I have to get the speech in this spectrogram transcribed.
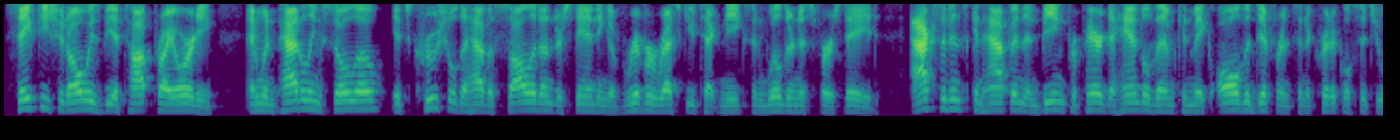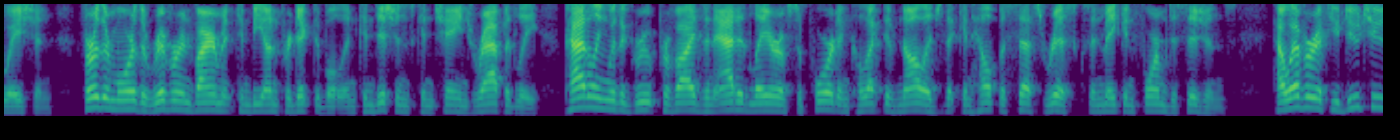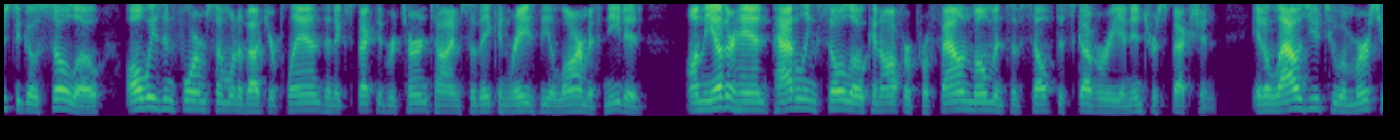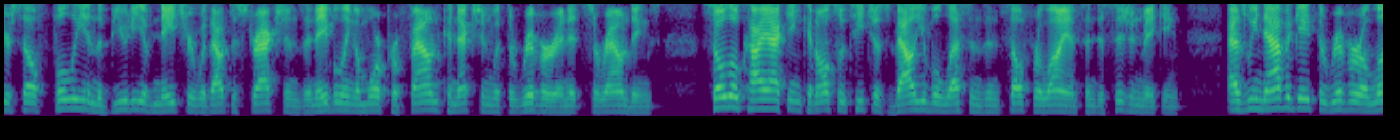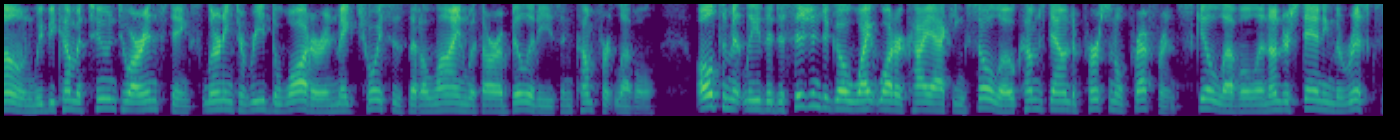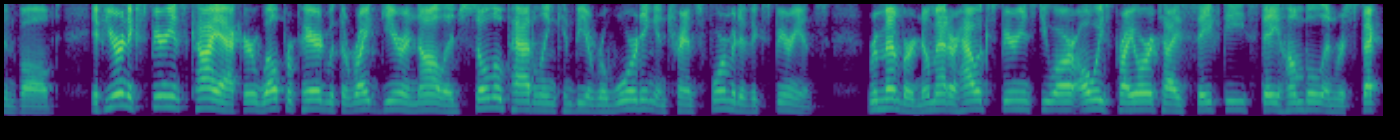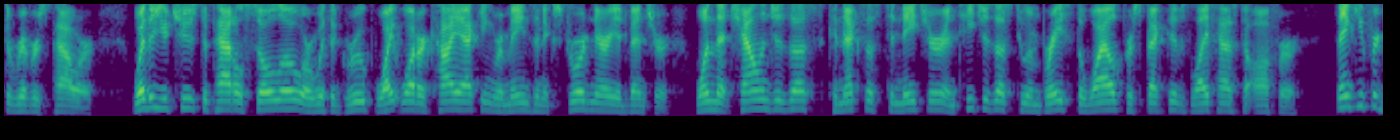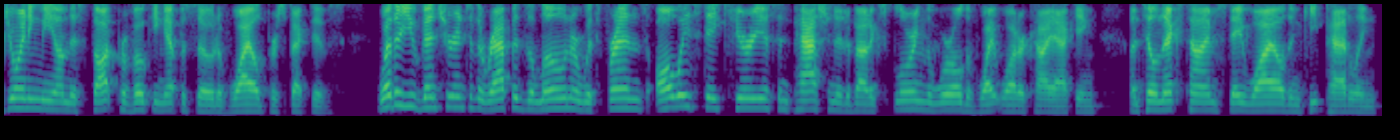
Safety should always be a top priority, and when paddling solo, it's crucial to have a solid understanding of river rescue techniques and wilderness first aid. Accidents can happen, and being prepared to handle them can make all the difference in a critical situation. Furthermore, the river environment can be unpredictable and conditions can change rapidly. Paddling with a group provides an added layer of support and collective knowledge that can help assess risks and make informed decisions. However, if you do choose to go solo, always inform someone about your plans and expected return time so they can raise the alarm if needed. On the other hand, paddling solo can offer profound moments of self discovery and introspection. It allows you to immerse yourself fully in the beauty of nature without distractions, enabling a more profound connection with the river and its surroundings. Solo kayaking can also teach us valuable lessons in self reliance and decision making. As we navigate the river alone, we become attuned to our instincts, learning to read the water and make choices that align with our abilities and comfort level. Ultimately, the decision to go whitewater kayaking solo comes down to personal preference, skill level, and understanding the risks involved. If you're an experienced kayaker, well prepared with the right gear and knowledge, solo paddling can be a rewarding and transformative experience. Remember, no matter how experienced you are, always prioritize safety, stay humble, and respect the river's power. Whether you choose to paddle solo or with a group, whitewater kayaking remains an extraordinary adventure, one that challenges us, connects us to nature, and teaches us to embrace the wild perspectives life has to offer. Thank you for joining me on this thought provoking episode of Wild Perspectives. Whether you venture into the rapids alone or with friends, always stay curious and passionate about exploring the world of whitewater kayaking. Until next time, stay wild and keep paddling.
